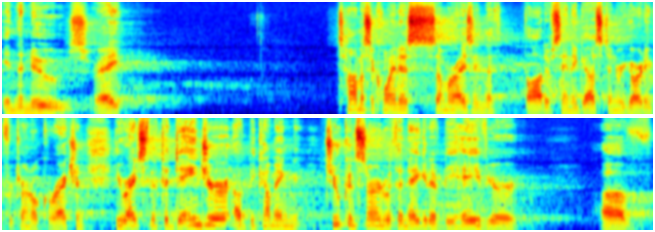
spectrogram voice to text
in the news, right? Thomas Aquinas, summarizing the thought of St. Augustine regarding fraternal correction, he writes that the danger of becoming too concerned with the negative behavior of,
